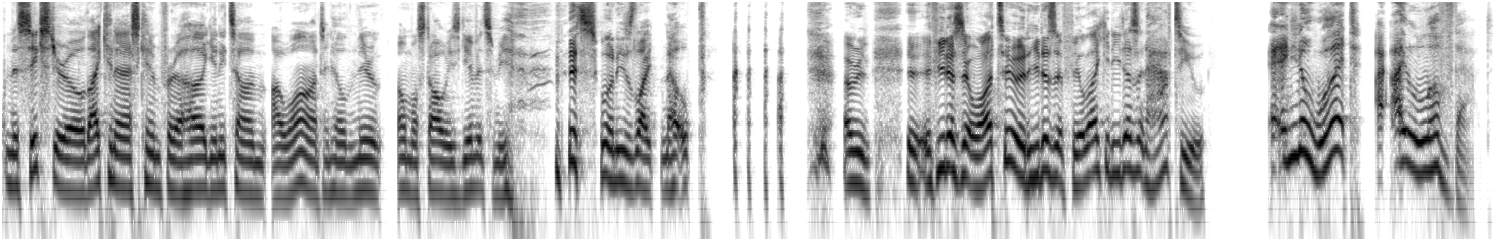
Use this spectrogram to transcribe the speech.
the six year old, I can ask him for a hug anytime I want, and he'll near almost always give it to me. this one, he's like, nope. I mean, if he doesn't want to and he doesn't feel like it, he doesn't have to. And you know what? I, I love that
